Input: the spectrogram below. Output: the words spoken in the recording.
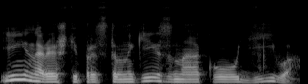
І нарешті представники знаку Діва.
